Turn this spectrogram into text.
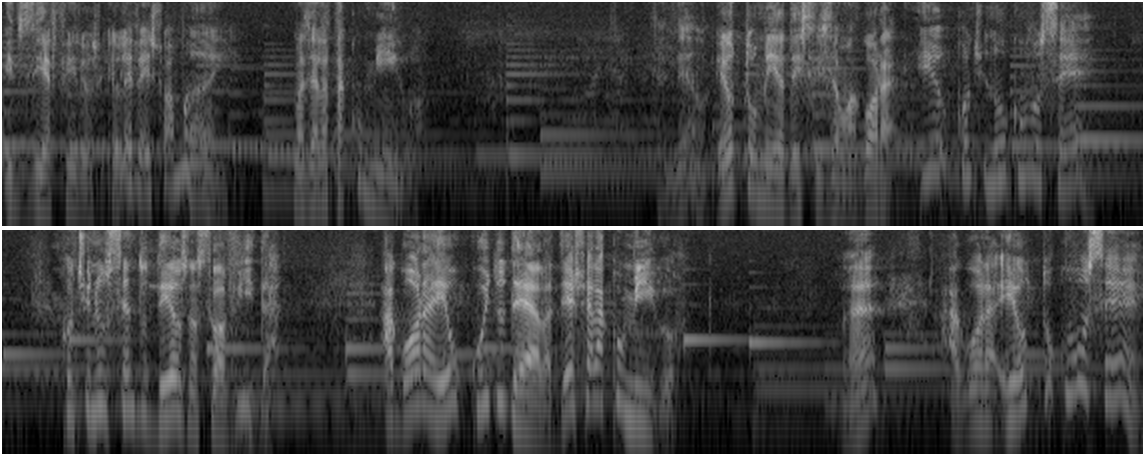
E dizia, filho, eu levei sua mãe mas ela está comigo. Entendeu? Eu tomei a decisão, agora eu continuo com você. Continuo sendo Deus na sua vida. Agora eu cuido dela, deixa ela comigo. Né? Agora eu estou com você.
